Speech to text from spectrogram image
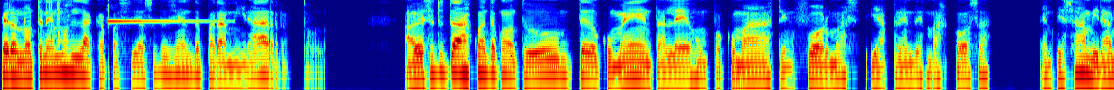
pero no tenemos la capacidad suficiente para mirar todo. A veces tú te das cuenta cuando tú te documentas, lees un poco más, te informas y aprendes más cosas, empiezas a mirar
